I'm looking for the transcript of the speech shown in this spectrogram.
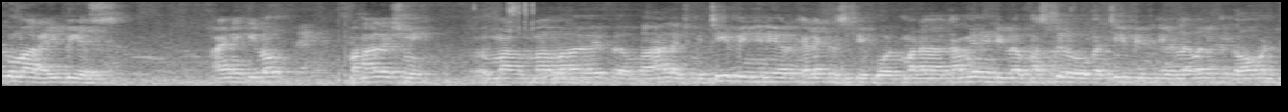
அருள்குமார் ஐபிஎஸ் ఆయనకిను మహాలక్ష్మి మా మా మా wife Mahalakshmi chief engineer electricity board మన కమ్యూనిటీలో ఫస్ట్ ఒక చీఫ్ ఇంజనీర్ లెవెల్కి గవర్నమెంట్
